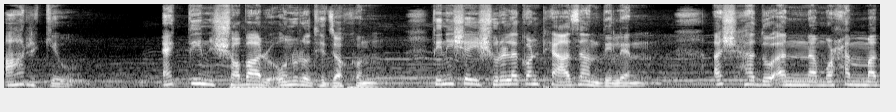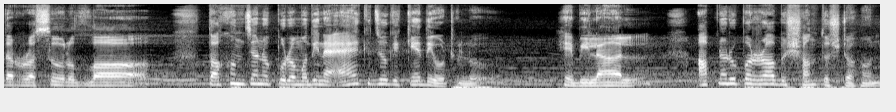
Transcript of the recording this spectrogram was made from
আর কেউ। একদিন সবার অনুরোধে যখন তিনি সেই সুরেলা কণ্ঠে আজান দিলেন, আশহাদু আন্না মোহাম্মদ রসুল্লাহ তখন যেন পুরো মদিনা একযোগে কেঁদে উঠল। হে বিলাল, আপনার উপর রব সন্তুষ্ট হন।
